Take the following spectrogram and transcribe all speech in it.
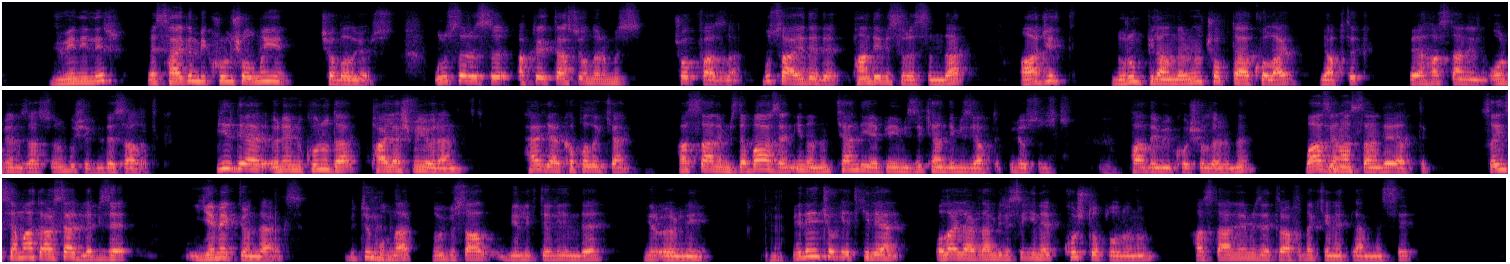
güvenilir ve saygın bir kuruluş olmayı çabalıyoruz. Uluslararası akreditasyonlarımız çok fazla. Bu sayede de pandemi sırasında acil durum planlarını çok daha kolay yaptık ve hastanenin organizasyonunu bu şekilde sağladık. Bir diğer önemli konu da paylaşmayı öğrendik. Her yer kapalıyken hastanemizde bazen inanın kendi yemeğimizi kendimiz yaptık biliyorsunuz pandemi koşullarını. Bazen hastanede yattık. Sayın Semahat Arsel bile bize yemek gönderdi. Bütün bunlar duygusal birlikteliğinde bir örneği. Beni en çok etkileyen olaylardan birisi yine koç topluluğunun hastanelerimiz etrafında kenetlenmesi,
